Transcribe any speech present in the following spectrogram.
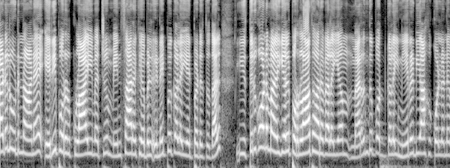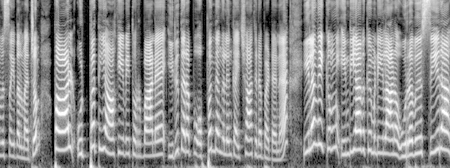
கடலுடனான எரிபொருள் குழாய் மற்றும் மின்சார கேபிள் இணைப்புகளை ஏற்படுத்துதல் திருகோணமலையில் பொருளாதார வலயம் மருந்து பொருட்களை நேரடியாக கொள்ளளவு செய்தல் மற்றும் பால் உற்பத்தி ஆகியவை தொடர்பான இருதரப்பு ஒப்பந்தங்களும் கைச்சாத்திடப்பட்டன. இலங்கைக்கும் இந்தியாவுக்கும் இடையிலான உறவு சீராக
